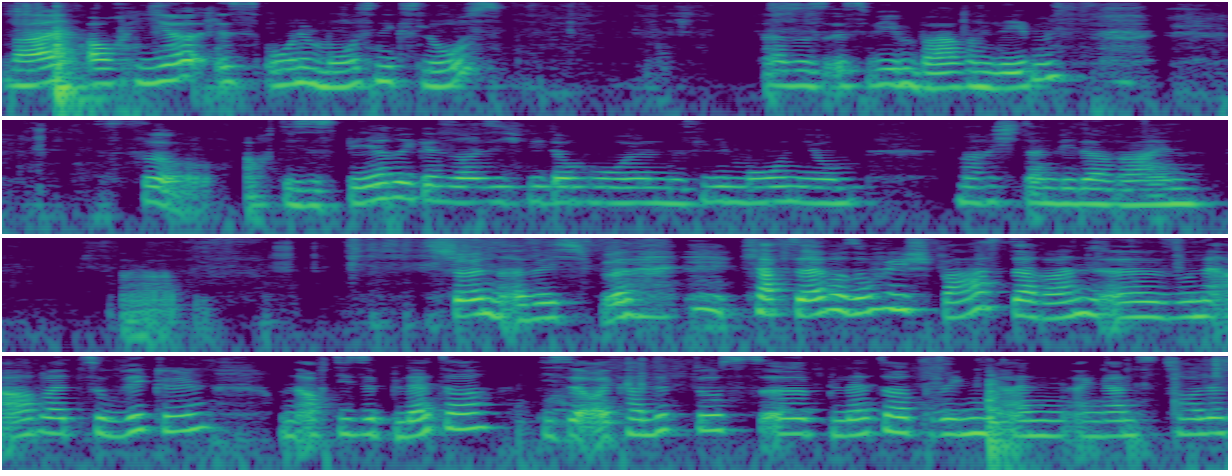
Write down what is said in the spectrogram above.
Weil auch hier ist ohne Moos nichts los. Also es ist wie im wahren Leben. So, auch dieses Bärige soll sich wiederholen, das Limonium mache ich dann wieder rein. Ah, es ist schön. Also ich, ich habe selber so viel Spaß daran, äh, so eine Arbeit zu wickeln. Und auch diese Blätter, diese Eukalyptusblätter bringen ein, ein ganz tolles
